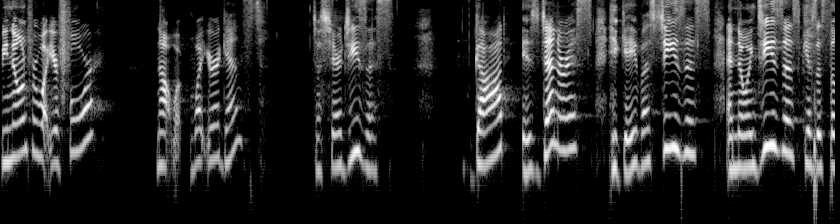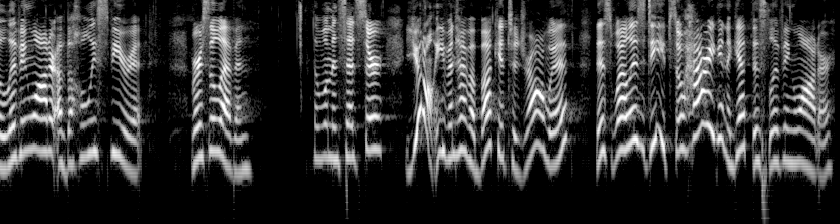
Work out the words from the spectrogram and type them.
Be known for what you're for, not what, what you're against. Just share Jesus. God is generous. He gave us Jesus, and knowing Jesus gives us the living water of the Holy Spirit. Verse 11 The woman said, Sir, you don't even have a bucket to draw with. This well is deep, so how are you going to get this living water?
